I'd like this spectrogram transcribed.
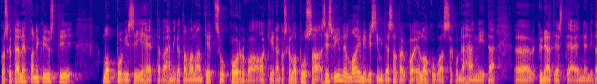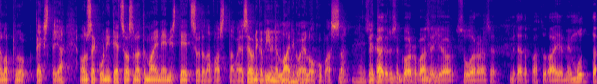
Koska tämä leffa niin justi loppukin siihen, että vähän niin tavallaan Tetsu korvaa Akiran, koska lopussa, siis viimeinen laini vissi, mitä sanotaan koko elokuvassa, kun nähdään niitä ö, kynätestejä ennen niitä lopputekstejä, on se, kun niin Tetsu sanoo, että my name is Tetsu tätä vastaavaa, ja se on niin viimeinen mm, laini koko elokuvassa. No, se että, käytännössä korvaa niin. sen jo suoraan se, mitä tapahtui aiemmin, mutta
